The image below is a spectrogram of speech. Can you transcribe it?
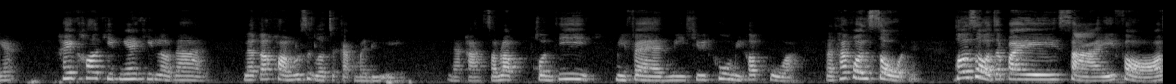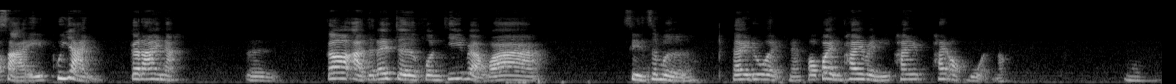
เงี้ย ให้ข้อคิดแง่คิดเราได้ แล้วก็ความรู้สึกเราจะกลับมาดีเองนะคะสำหรับคนที่มีแฟนมีชีวิตคู่มีครอบครัว แต่ถ้าคนโสดเนี่ยคนโสดจะไปสายฝอสายผู้ใหญ่ก็ได้นะเออก็อาจจะได้เจอคนที่แบบว่าสินเสมอได้ด้วยนะ เพราะเป็นไพ่ใบนี้ไพ่ไพ่ออกบวชเนาะอืมนะคะ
